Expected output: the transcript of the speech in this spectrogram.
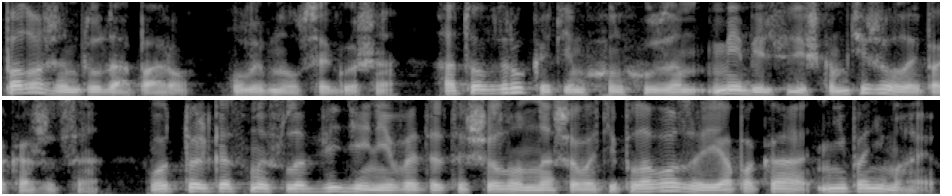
Положим туда пару», — улыбнулся Гоша. «А то вдруг этим хунхузам мебель слишком тяжелой покажется. Вот только смысла введения в этот эшелон нашего тепловоза я пока не понимаю.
